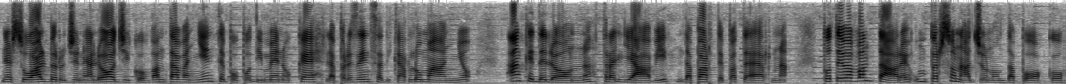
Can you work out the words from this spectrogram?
nel suo albero genealogico vantava niente poco di meno che la presenza di Carlo Magno, anche Delon, tra gli avi, da parte paterna, poteva vantare un personaggio non da poco,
